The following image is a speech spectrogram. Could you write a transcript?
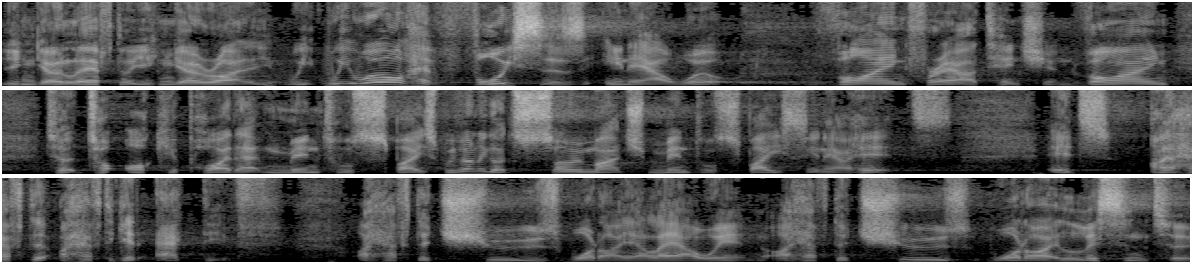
You can go left or you can go right. We, we all have voices in our world vying for our attention, vying to, to occupy that mental space. We've only got so much mental space in our heads. It's, I, have to, I have to get active. I have to choose what I allow in. I have to choose what I listen to.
